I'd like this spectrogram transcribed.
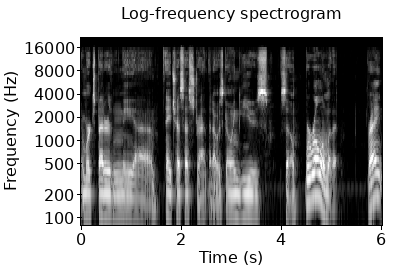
It works better than the uh, HSS Strat that I was going to use. So we're rolling with it, right?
